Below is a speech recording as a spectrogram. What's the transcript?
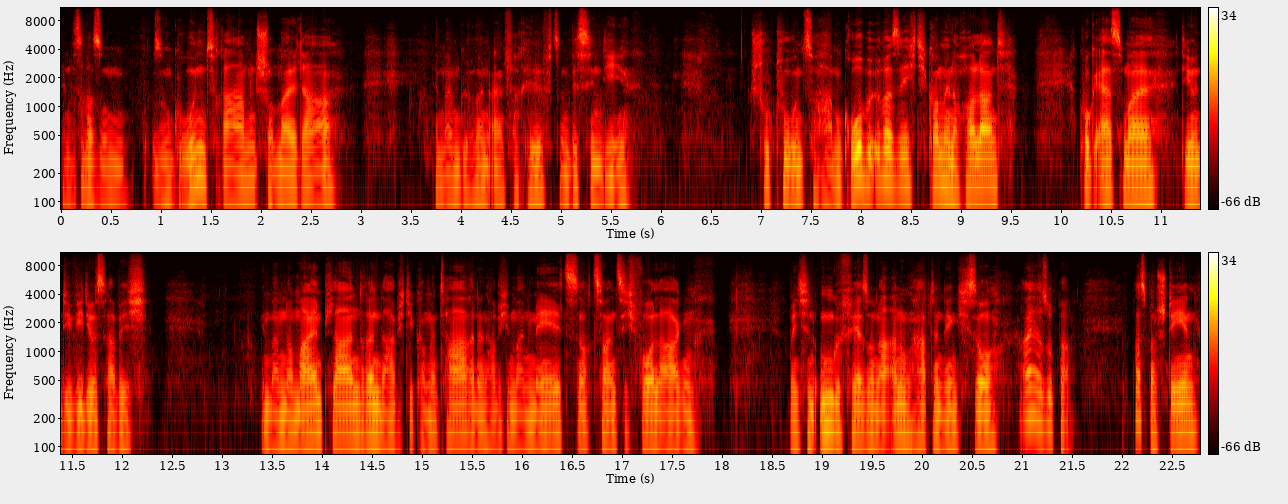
dann ist aber so ein, so ein Grundrahmen schon mal da, der meinem Gehirn einfach hilft, so ein bisschen die Strukturen zu haben. Grobe Übersicht, ich komme hier nach Holland, gucke erstmal, die und die Videos habe ich in meinem normalen Plan drin, da habe ich die Kommentare, dann habe ich in meinen Mails noch 20 Vorlagen. Wenn ich dann ungefähr so eine Ahnung habe, dann denke ich so, ah ja super, lass mal stehen,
